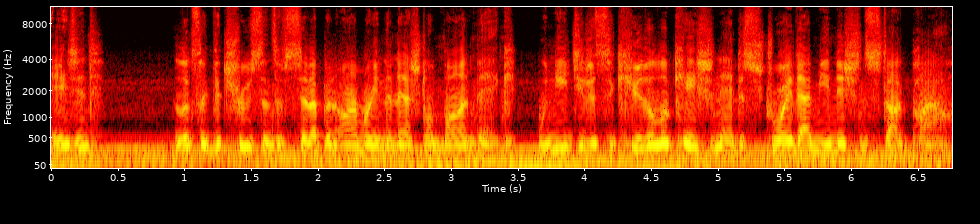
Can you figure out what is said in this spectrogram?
Agent, it looks like the True Sons have set up an armory in the National Bond Bank. We need you to secure the location and destroy that munitions stockpile.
